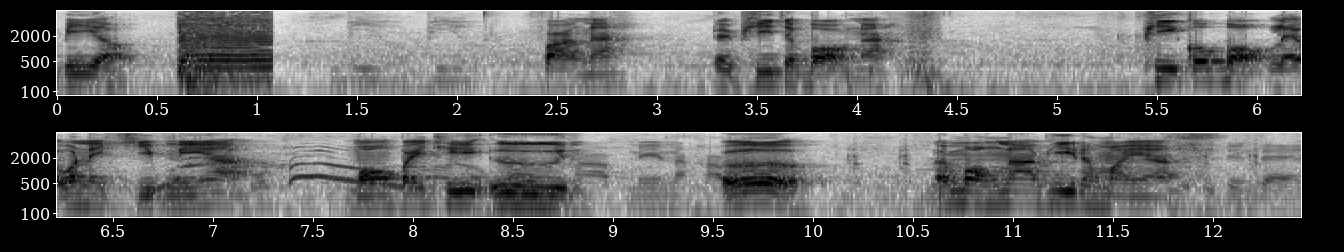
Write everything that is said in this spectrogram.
เบี้ยว เบียวเบียวฟังนะ เดี๋ยวพี่จะบอกนะ พี่ก็บอกแล้วว่าในคลิปเนี้ยมองไปที่อื่น เออ แล้วมองหน้าพี่ทำไมอะสีแดง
